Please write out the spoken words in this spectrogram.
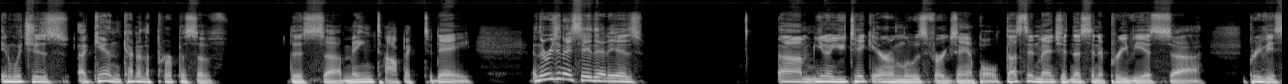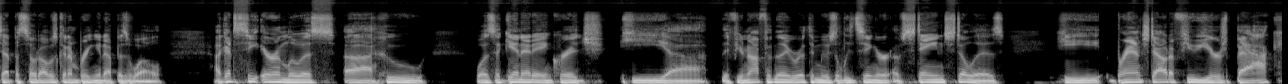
in which is, again, kind of the purpose of this uh, main topic today. And the reason I say that is um, you know, you take Aaron Lewis for example. Dustin mentioned this in a previous uh, previous episode. I was going to bring it up as well. I got to see Aaron Lewis, uh, who was again at Anchorage. He, uh, if you're not familiar with him, he was the lead singer of Staind, still is. He branched out a few years back,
